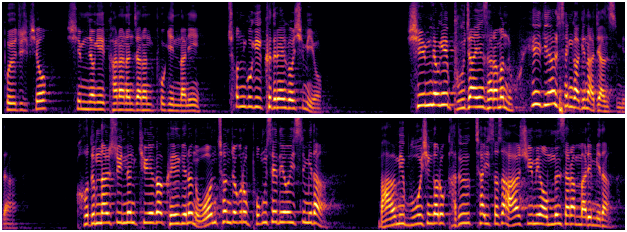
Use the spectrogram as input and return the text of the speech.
보여주십시오. 심령이 가난한 자는 복이 있나니 천국이 그들의 것임이요. 심령이 부자인 사람은 회개할 생각이 나지 않습니다. 거듭날 수 있는 기회가 그에게는 원천적으로 봉쇄되어 있습니다. 마음이 무엇인가로 가득 차 있어서 아쉬움이 없는 사람 말입니다.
